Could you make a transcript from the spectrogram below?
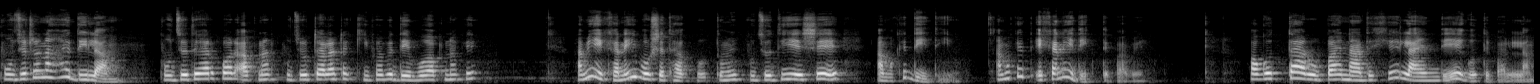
পুজোটা না হয় দিলাম। পুজো দেওয়ার পর আপনার পুজোর ডালাটা কীভাবে দেবো আপনাকে? আমি এখানেই বসে থাকব। তুমি পুজো দিয়ে এসে আমাকে দিয়ে দিও। আমাকে এখানেই দেখতে পাবে। অগত্যা আর উপায় না দেখে লাইন দিয়ে এগোতে পারলাম।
